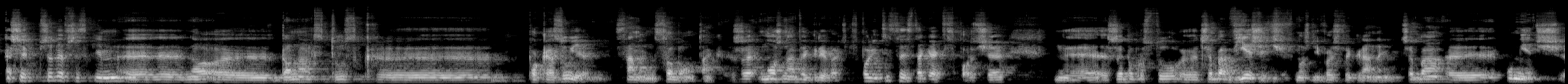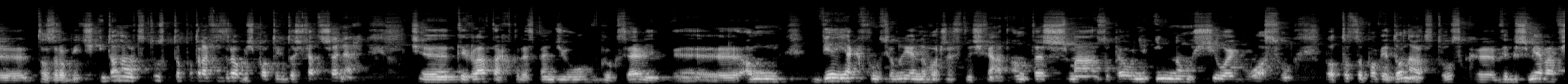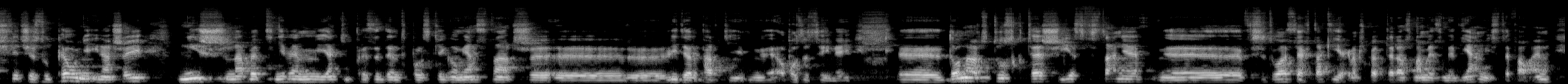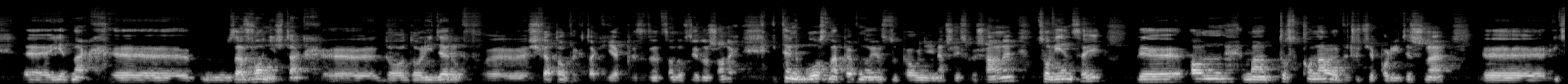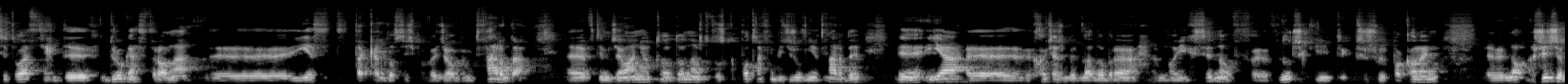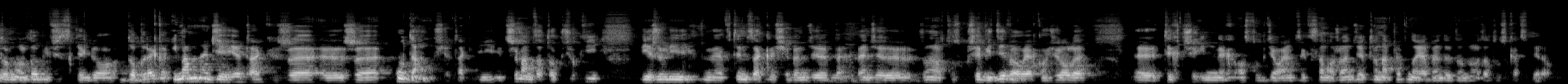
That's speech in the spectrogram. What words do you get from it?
Znaczy, przede wszystkim e, no, Donald Tusk pokazuje samym sobą, tak, że można wygrywać. W polityce jest tak jak w sporcie. E, że po prostu e, trzeba wierzyć w możliwość wygranej, trzeba e, umieć to zrobić i Donald Tusk to potrafi zrobić po tych doświadczeniach, tych latach, które spędził w Brukseli. On wie, jak funkcjonuje nowoczesny świat. On też ma zupełnie inną siłę głosu, bo to, co powie Donald Tusk, wybrzmiewa w świecie zupełnie inaczej niż nawet, nie wiem, jaki prezydent polskiego miasta czy lider partii opozycyjnej. Donald Tusk też jest w stanie e, w sytuacjach takich, jak na przykład teraz mamy z mediami, z TVN, e, jednak e, zadzwonić tak, do, do liderów światowych, takich jak prezydent Stanów Zjednoczonych i ten głos na pewno jest zupełnie inaczej słyszalny. Co więcej, on ma doskonałe wyczucie polityczne i w sytuacji, gdy druga strona jest taka dosyć, powiedziałbym, twarda w tym działaniu, to Donald Tusk potrafi być równie twardy. E, ja e, chociażby dla dobra moich synów, wnuczki, tych przyszłych pokoleń, e, no, życzę Donaldowi wszystkiego dobrego i mam nadzieję, tak, że, że uda mu się. Tak? I trzymam za to kciuki. Jeżeli w tym zakresie będzie, będzie Donald Tusk przewidywał jakąś rolę tych czy innych osób działających w samorządzie, to na pewno ja będę Donalda Tuska wspierał.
